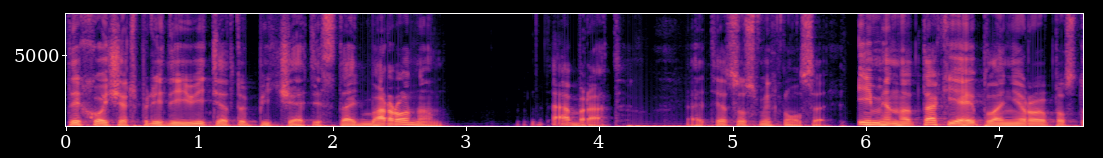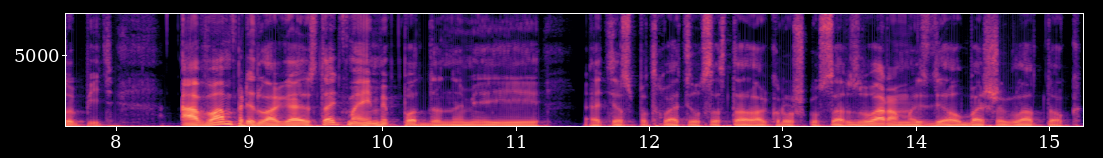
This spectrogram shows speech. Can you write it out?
Ты хочешь предъявить эту печать и стать бароном? Да, брат. Отец усмехнулся. Именно так я и планирую поступить. А вам предлагаю стать моими подданными. И отец подхватил со стола кружку со взваром и сделал большой глоток.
